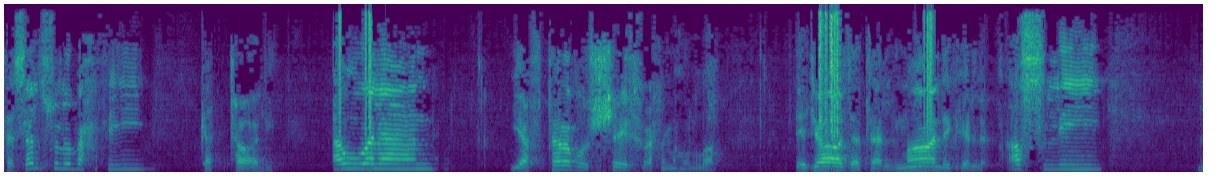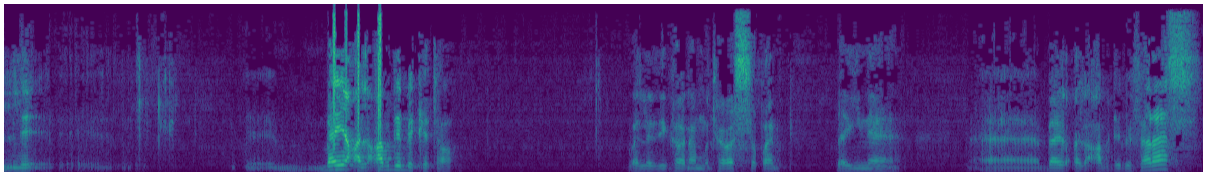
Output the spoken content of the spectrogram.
تسلسل بحثه كالتالي. أولا يفترض الشيخ رحمه الله إجازة المالك الأصلي بيع العبد بكتاب. والذي كان متوسطا بين آه، بيع العبد بفرس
